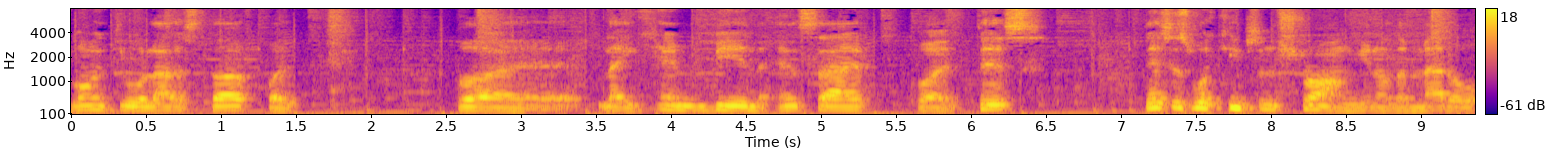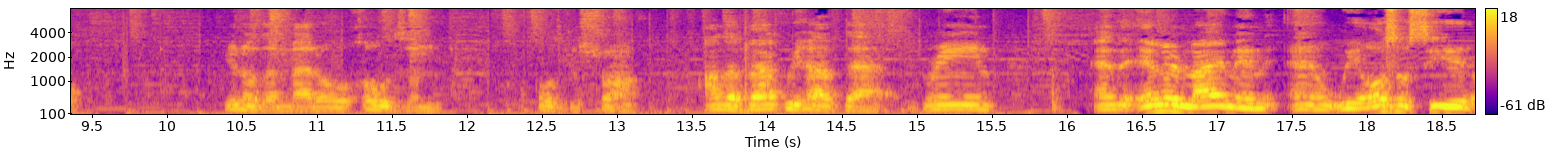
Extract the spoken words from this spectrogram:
going through a lot of stuff, but but like him being the inside. But this this is what keeps him strong. You know the metal. You know the metal holds him holds him strong. On the back we have that green and the inner lining, and we also see it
